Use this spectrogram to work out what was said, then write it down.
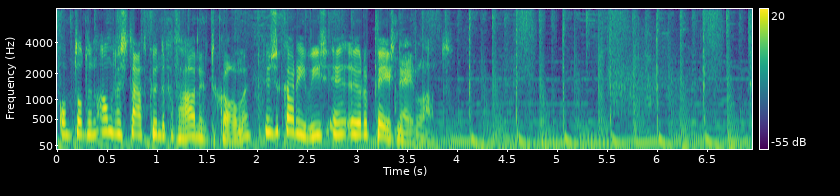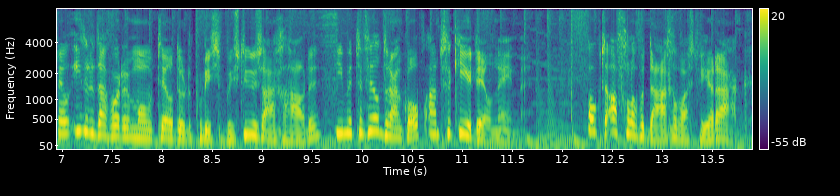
om tot een andere staatkundige verhouding te komen tussen Caribisch en Europees Nederland. Vrijwel iedere dag worden momenteel door de politie bestuurders aangehouden die met te veel drank op aan het verkeer deelnemen. Ook de afgelopen dagen was het weer raak.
